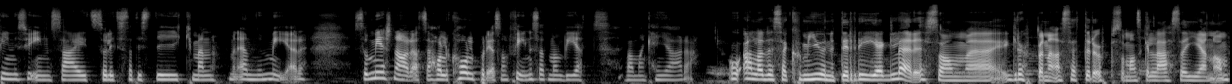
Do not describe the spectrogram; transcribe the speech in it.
Finns ju insights och lite statistik, men, men ännu mer. Så mer snarare att så här, hålla koll på det som finns, så att man vet vad man kan göra. Och alla dessa community-regler som eh, grupperna sätter upp som man ska läsa igenom.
